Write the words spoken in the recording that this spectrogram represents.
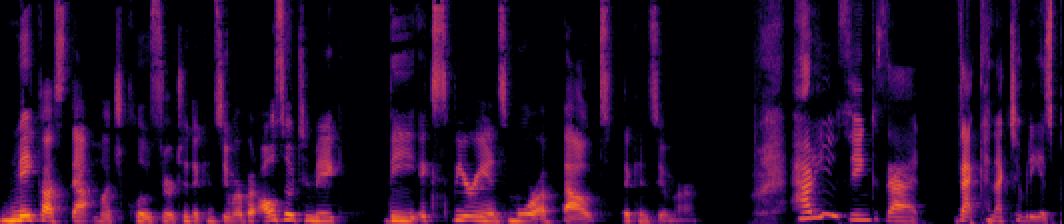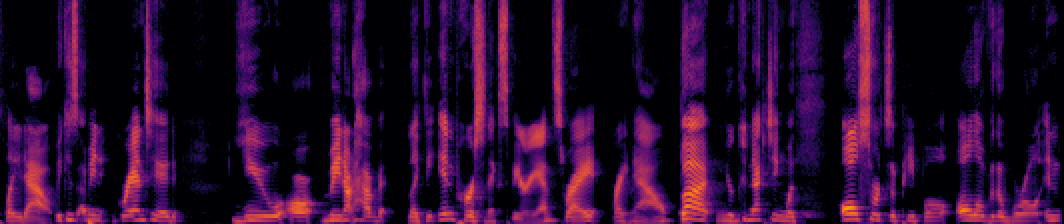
make us that much closer to the consumer, but also to make the experience more about the consumer. How do you think that that connectivity is played out? Because I mean, granted, you are may not have like the in-person experience, right? Right now, but you're Mm-hmm. connecting with all sorts of people all over the world and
